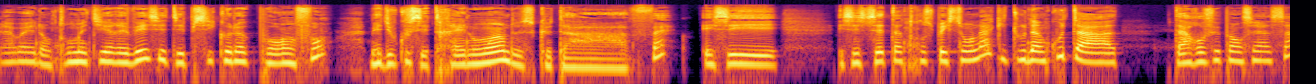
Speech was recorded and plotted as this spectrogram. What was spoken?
Ah ouais, donc ton métier rêvé, c'était psychologue pour enfants, mais du coup, c'est très loin de ce que tu as fait. Et c'est et c'est cette introspection-là qui tout d'un coup t'a t'a refait penser à ça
